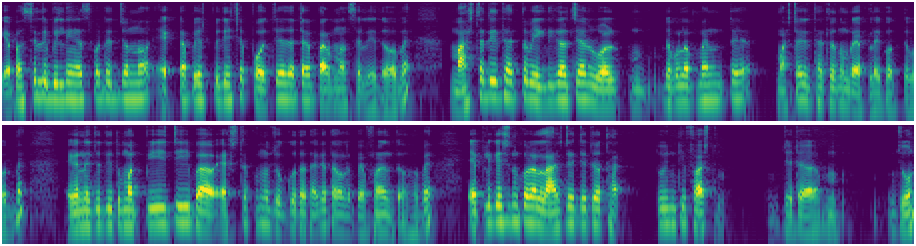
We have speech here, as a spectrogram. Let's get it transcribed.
capacity building এক্সপার্টের জন্য একটা পেস্ট বেরিয়েছে, পঁয়ত্রিশ হাজার টাকা পার মান্থ স্যালারি দেওয়া হবে। মাস্টার ডিগ্রি থাকতে হবে এগ্রিকালচার রুরাল ডেভেলপমেন্টে মাস্টার থাকলে তোমরা অ্যাপ্লাই করতে পারবে। এখানে যদি তোমার পিএইচডি বা এক্সট্রা কোনো যোগ্যতা থাকে, তাহলে প্রেফারেন্স দেওয়া হবে। অ্যাপ্লিকেশন করার লাস্ট ডেট এটা টোয়েন্টি ফার্স্ট যেটা June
